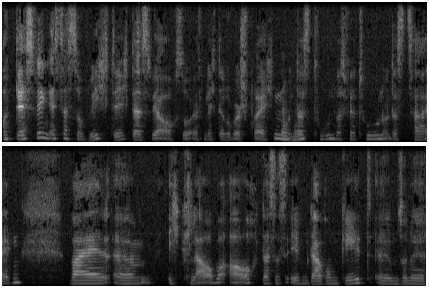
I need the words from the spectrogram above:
Und deswegen ist das so wichtig, dass wir auch so öffentlich darüber sprechen mhm. und das tun, was wir tun und das zeigen, weil ähm, ich glaube auch, dass es eben darum geht, ähm, so eine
